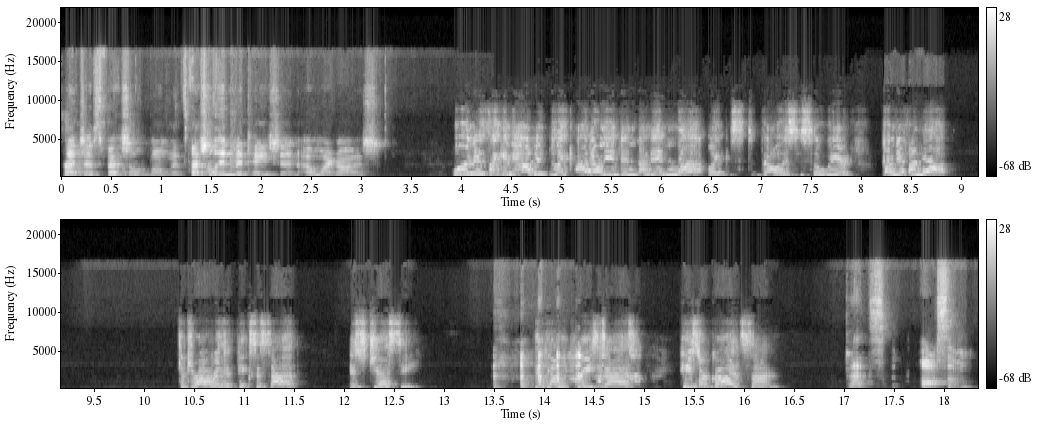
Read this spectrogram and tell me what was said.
such a special moment, special invitation. Oh my gosh. Well, and it's like, and how did, like, I don't even, I did not, like, all this is so weird. Come to find out, the driver that picks us up is Jesse, the young priest asked, he's our godson. That's awesome.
